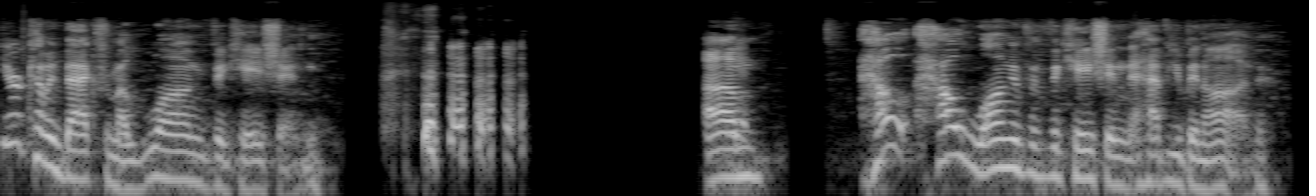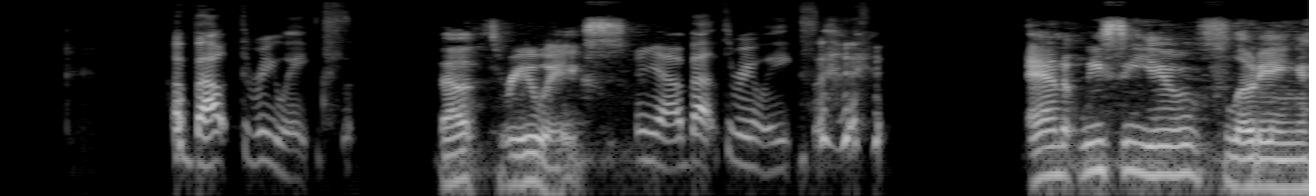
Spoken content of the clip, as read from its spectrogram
you're coming back from a long vacation. Um, how how long of a vacation have you been on? about three weeks. About three weeks. Yeah, about three weeks. and we see you floating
